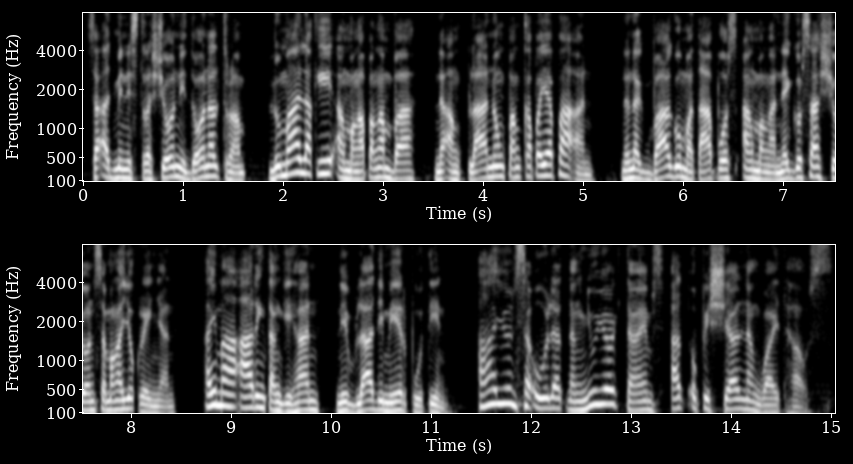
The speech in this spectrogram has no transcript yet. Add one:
sa administrasyon ni Donald Trump, lumalaki ang mga pangamba na ang planong pangkapayapaan na nagbago matapos ang mga negosasyon sa mga Ukrainian ay maaaring tanggihan ni Vladimir Putin. Ayon sa ulat ng New York Times at opisyal ng White House.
